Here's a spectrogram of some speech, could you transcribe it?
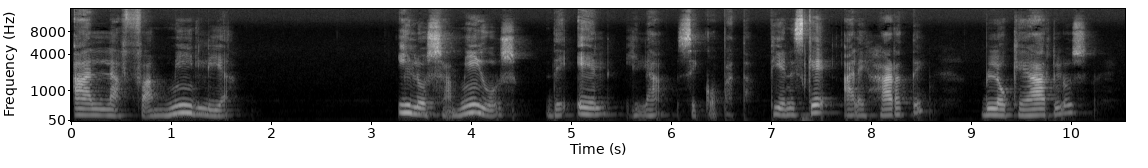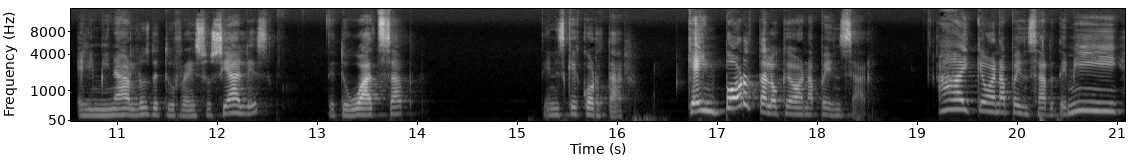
a la familia y los amigos de él y la psicópata. Tienes que alejarte bloquearlos, eliminarlos de tus redes sociales, de tu WhatsApp. Tienes que cortar. ¿Qué importa lo que van a pensar? Ay, ¿qué van a pensar de mí?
